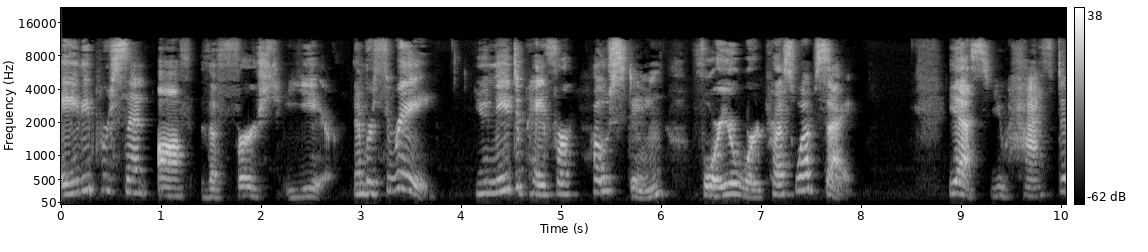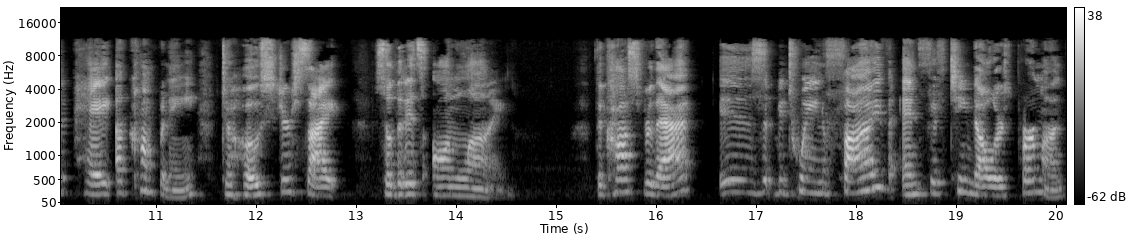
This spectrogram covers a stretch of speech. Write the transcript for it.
80% off the first year. Number three, you need to pay for hosting for your WordPress website. Yes, you have to pay a company to host your site so that it's online. The cost for that is between 5 and $15 per month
